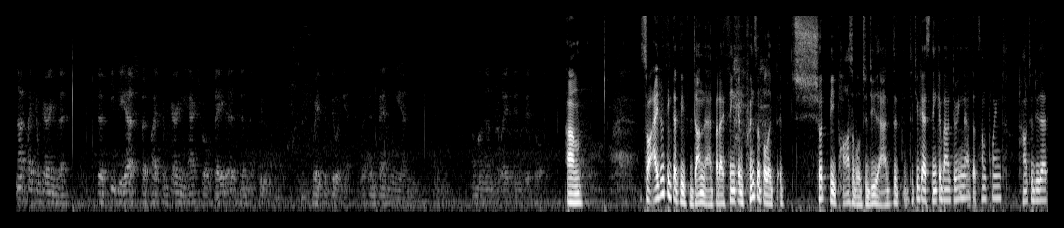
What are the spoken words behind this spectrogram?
not by comparing the the PGS, but by comparing the actual betas in the two ways of doing it within family and, and among unrelated individuals? Um, so I don't think that we've done that, but I think in principle it, it should be possible to do that. Did, did you guys think about doing that at some point? How to do that?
